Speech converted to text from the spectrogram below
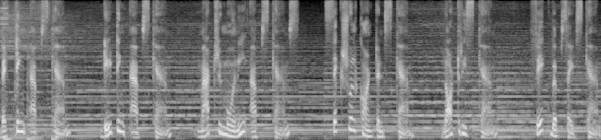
betting app scam dating app scam matrimony app scams sexual content scam lottery scam fake website scam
